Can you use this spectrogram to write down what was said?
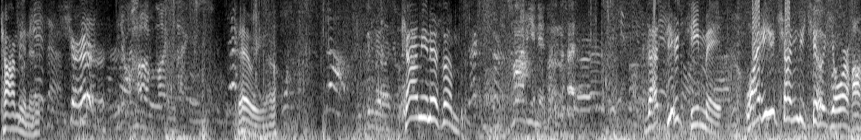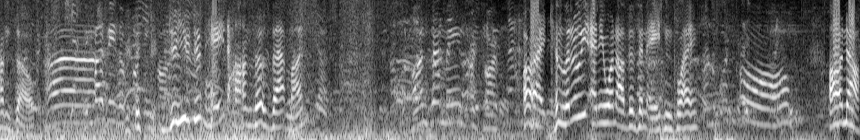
communist. Sure. There we go. He's gonna be like, Communism! communism. That's your teammate. Why are you trying to kill your Hanzo? because he's a fucking Hanzo. Do you just hate Hanzos that much? Hanzo mains are garbage. Alright, can literally anyone other than Aiden play? Oh. Oh no.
